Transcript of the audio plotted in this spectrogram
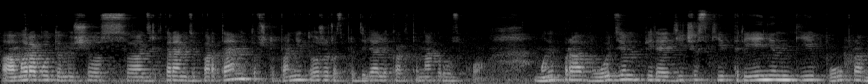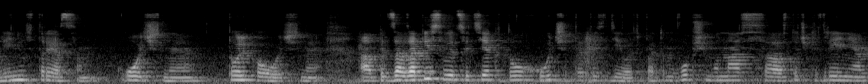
а, мы работаем еще с а, директорами департаментов, чтобы они тоже распределяли как-то нагрузку. Мы проводим периодические тренинги по управлению стрессом, очные, только очные. А, записываются те, кто хочет это сделать. Поэтому, в общем, у нас с точки зрения а,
